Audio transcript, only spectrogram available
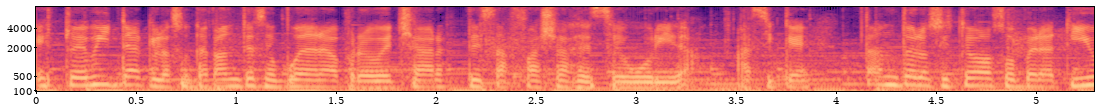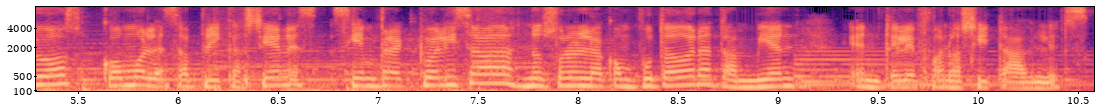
esto evita que los atacantes se puedan aprovechar de esas fallas de seguridad. Así que tanto los sistemas operativos como las aplicaciones siempre actualizadas, no solo en la computadora, también en teléfonos y tablets.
